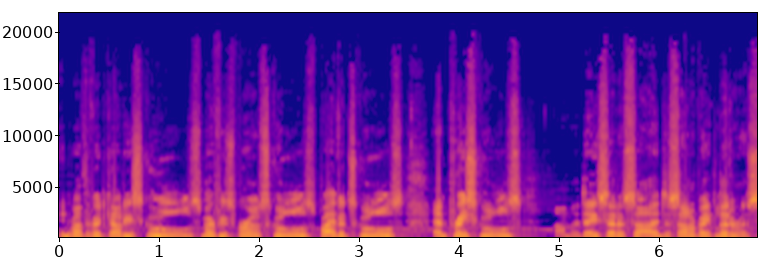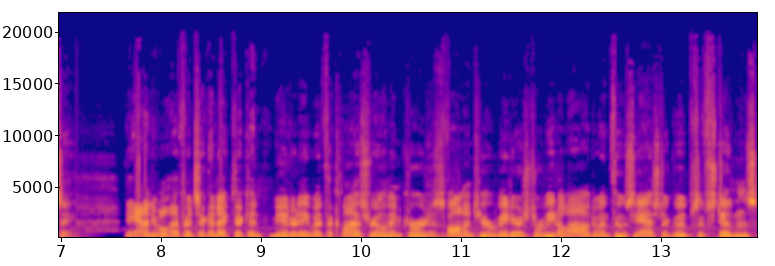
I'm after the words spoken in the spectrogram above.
in Rutherford County schools, Murfreesboro schools, private schools, and preschools on the day set aside to celebrate literacy. The annual effort to connect the community with the classroom encourages volunteer readers to read aloud to enthusiastic groups of students.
